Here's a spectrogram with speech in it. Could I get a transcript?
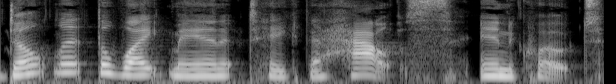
don't let the white man take the house, end quote.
